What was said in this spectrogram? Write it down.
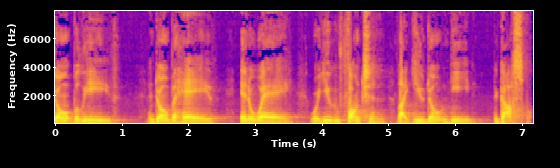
don't believe and don't behave in a way where you function like you don't need the gospel.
